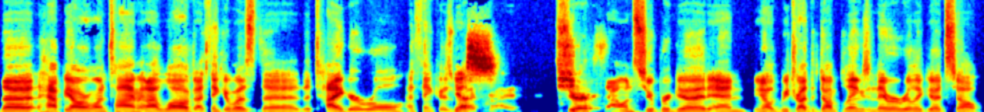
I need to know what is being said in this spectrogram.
the happy hour one time and I loved, I think it was the the tiger roll, I think is what yes. I tried. Sure. That one's super good. And you know, we tried the dumplings and they were really good. So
